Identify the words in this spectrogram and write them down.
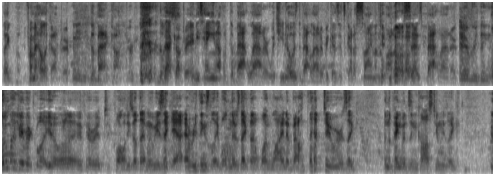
like from a helicopter, mm-hmm. the Batcopter. the Batcopter, and he's hanging off of the Bat Ladder, which you know is the Bat Ladder because it's got a sign on the bottom that says Bat Ladder. Everything One of my favorite, qual- you know, one of my favorite qualities about that movie is like, yeah, everything's labeled, and there's like that one line about that too, where it's like, when the penguin's in costume, he's like, "Do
